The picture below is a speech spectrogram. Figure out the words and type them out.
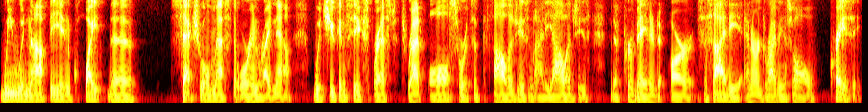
we would not be in quite the sexual mess that we're in right now, which you can see expressed throughout all sorts of pathologies and ideologies that have pervaded our society and are driving us all crazy.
